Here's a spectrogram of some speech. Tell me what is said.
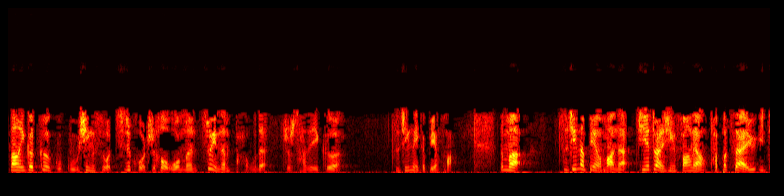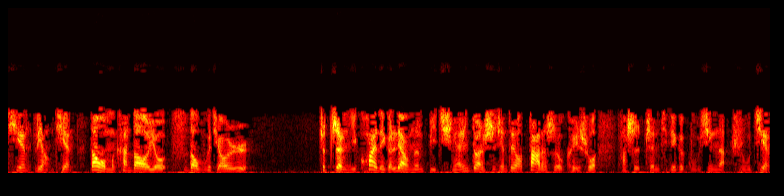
当一个个股股性所激活之后，我们最能把握的就是它的一个资金的一个变化。那么资金的变化呢？阶段性放量它不在于一天两天。当我们看到有四到五个交易日，这整一块的一个量能比前一段时间都要大的时候，可以说它是整体的一个股性呢逐渐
